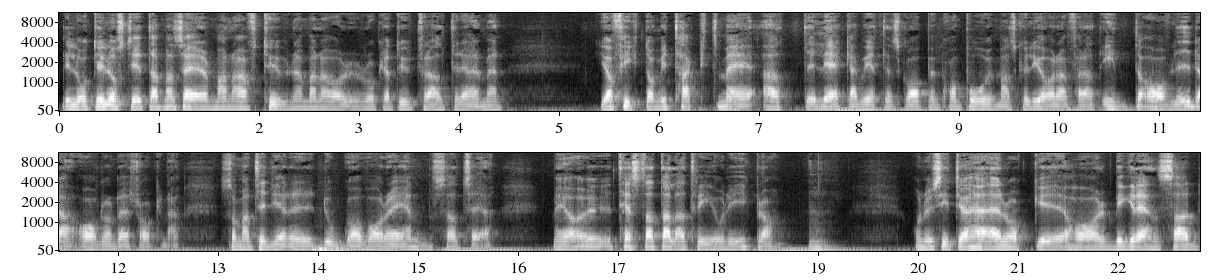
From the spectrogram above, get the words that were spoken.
det låter ju lustigt att man säger att man har haft tur när man har råkat ut för allt det där, men jag fick dem i takt med att läkarvetenskapen kom på hur man skulle göra för att inte avlida av de där sakerna som man tidigare dog av var och en, så att säga. Men jag har testat alla tre och det gick bra. Mm. Och nu sitter jag här och eh, har begränsad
